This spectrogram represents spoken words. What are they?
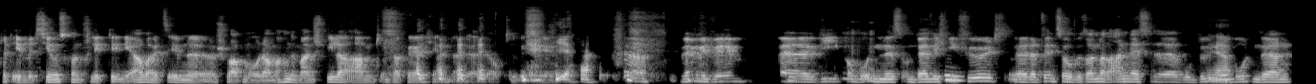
dass eben Beziehungskonflikte in die Arbeitsebene schwappen oder machen sie mal einen Spieleabend unter Pärchen, dann werden wir auch zu sehen. ja. ja. Wer mit wem äh, wie verbunden ist und wer sich wie fühlt. Äh, das sind so besondere Anlässe, wo Bühnen ja. geboten werden.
